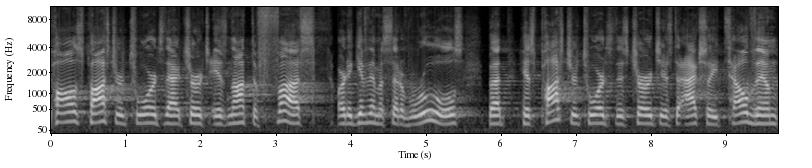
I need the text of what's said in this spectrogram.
Paul's posture towards that church is not to fuss or to give them a set of rules, but his posture towards this church is to actually tell them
